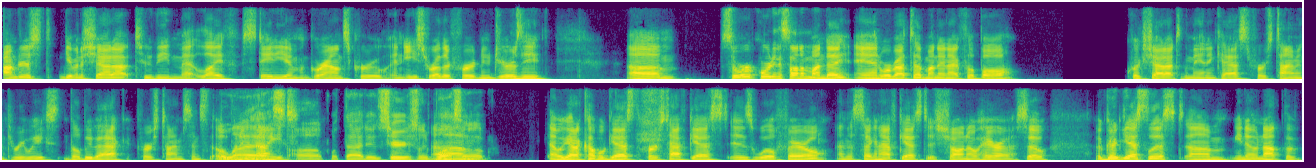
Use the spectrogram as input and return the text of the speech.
I'm just giving a shout out to the MetLife Stadium grounds crew in East Rutherford, New Jersey. Um, so we're recording this on a Monday, and we're about to have Monday Night Football. Quick shout out to the ManningCast. First time in three weeks. They'll be back. First time since the opening bless night. up with that, dude. Seriously, bless um, up. And we got a couple guests. The first half guest is Will Ferrell, and the second half guest is Sean O'Hara. So a good guest list. Um, you know, not the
